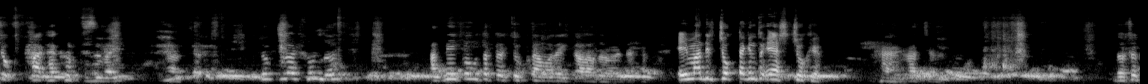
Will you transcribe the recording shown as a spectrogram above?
চোখ খা খা করতেছে ভাই। চোখগুলো সুন্দর। আপনি এই কবুতরটার চোখটা আমাদের একটু আলাদা ভাবে দেখেন। এই মাদির চোখটা কিন্তু অ্যাশ চোখের। হ্যাঁ আচ্ছা। দর্শক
